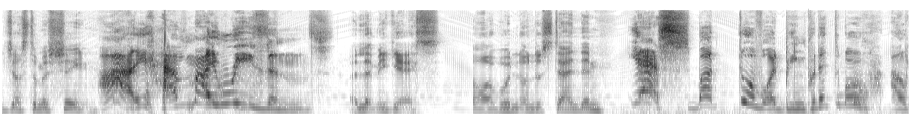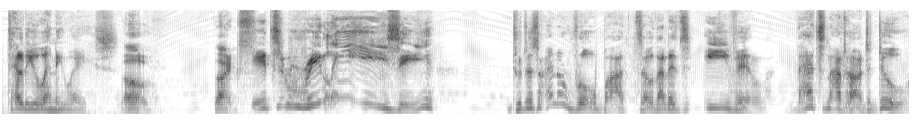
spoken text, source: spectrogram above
just a machine. I have my reasons. And let me guess, I wouldn't understand them. Yes, but to avoid being predictable, I'll tell you anyways. Oh, thanks. It's really easy to design a robot so that it's evil. That's not hard to do,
